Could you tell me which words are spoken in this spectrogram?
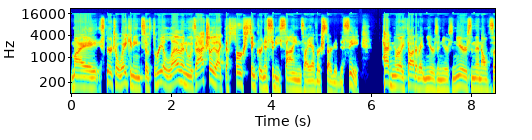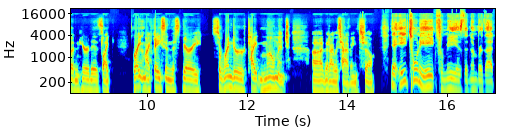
my spiritual awakening. So 311 was actually like the first synchronicity signs I ever started to see hadn't really thought of it in years and years and years. And then all of a sudden, here it is, like right in my face in this very surrender type moment uh, that I was having. So, yeah, 828 for me is the number that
